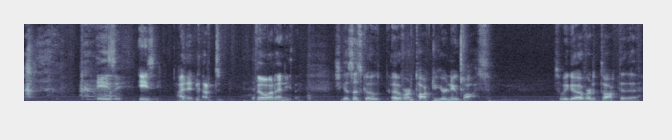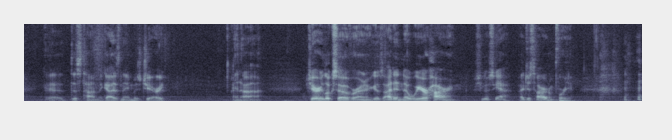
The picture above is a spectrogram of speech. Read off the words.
Easy. Easy. I didn't have to fill out anything. She goes, "Let's go over and talk to your new boss." So we go over to talk to the. Uh, this time, the guy's name was Jerry, and uh, Jerry looks over and he goes, "I didn't know we were hiring." She goes, "Yeah, I just hired him for you."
